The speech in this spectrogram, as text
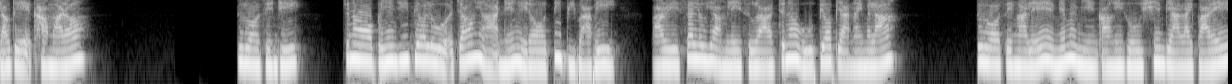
ရောက်တဲ့အခါမှာတော့သူတော်စင်ကြီးကျွန်တော်ဘရင်ကြီးပြောလို့အကြောင်းအရာအနည်းငယ်တော့သိပြီးပါပြီဘာတွေဆက်လုပ်ရမလဲဆိုတာကျွန်တော်ကိုပြောပြနိုင်မလားသူတော်စင်ကလည်းမျက်မမြင်ကောင်းလေးကိုရှင်းပြလိုက်ပါတယ်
